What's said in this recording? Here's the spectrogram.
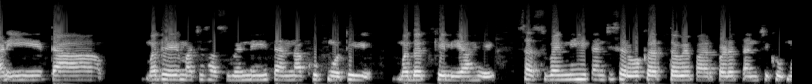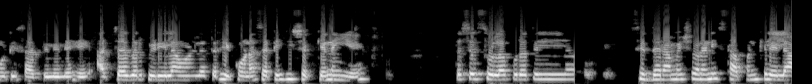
आणि त्यामध्ये माझ्या सासूबाईंनी त्यांना खूप मोठी मदत केली आहे. सासूबाईंनीही त्यांची सर्व कर्तव्य पार पाडत त्यांची खूप मोठी साथ दिलेली आहे. आजच्या जर पिढीला म्हणलं तर हे कोणासाठीही शक्य नाहीये. तसेच सोलापुरातील सिद्धरामेश्वरांनी स्थापन केलेल्या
